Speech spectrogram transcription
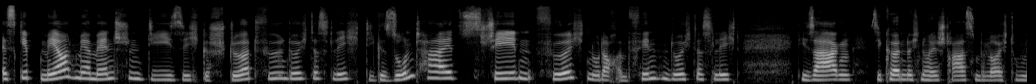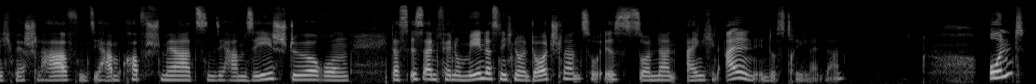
Es gibt mehr und mehr Menschen, die sich gestört fühlen durch das Licht, die Gesundheitsschäden fürchten oder auch empfinden durch das Licht, die sagen, sie können durch neue Straßenbeleuchtung nicht mehr schlafen, sie haben Kopfschmerzen, sie haben Sehstörungen. Das ist ein Phänomen, das nicht nur in Deutschland so ist, sondern eigentlich in allen Industrieländern. Und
